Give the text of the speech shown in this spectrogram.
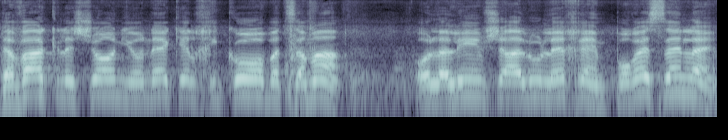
דבק לשון יונק אל חיכו בצמא, עוללים שאלו לחם, פורס אין להם.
